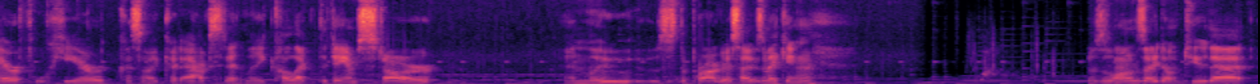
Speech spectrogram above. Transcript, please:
Careful here, because I could accidentally collect the damn star and lose the progress I was making. As long as I don't do that,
